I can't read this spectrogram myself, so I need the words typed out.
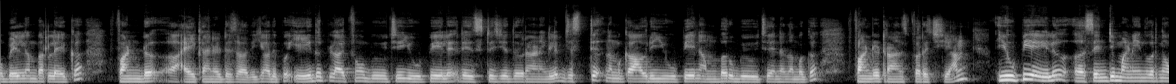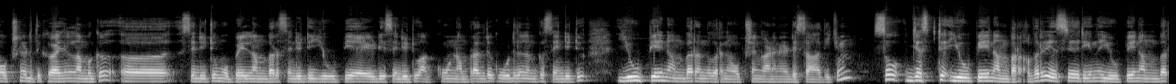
മൊബൈൽ നമ്പറിലേക്ക് ഫണ്ട് അയക്കാനായിട്ട് സാധിക്കും. അതിപ്പോൾ ഏത് പ്ലാറ്റ്ഫോം ഉപയോഗിച്ച് യു പി ഐയിൽ രജിസ്റ്റർ ചെയ്തവരാണെങ്കിലും ജസ്റ്റ് നമുക്ക് ആ ഒരു യു പി ഐ നമ്പർ ഉപയോഗിച്ച് തന്നെ നമുക്ക് ഫണ്ട് ട്രാൻസ്ഫർ ചെയ്യാം. യു പി ഐയിൽ സെൻഡ് മണി എന്ന് പറയുന്ന ഓപ്ഷൻ എടുത്തു കഴിഞ്ഞാൽ നമുക്ക് send to mobile number send to U P I I D send to account number അതിന്റെ കൂടുതൽ നമുക്ക് send to U P I number എന്ന് പറയുന്ന ഓപ്ഷൻ കാണാനായിട്ട് സാധിക്കും. So just U P I number അവർ രജിസ്റ്റർ ചെയ്തിരിക്കുന്ന യു പി ഐ നമ്പർ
